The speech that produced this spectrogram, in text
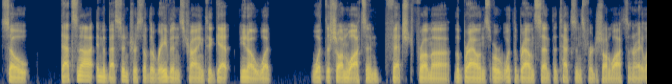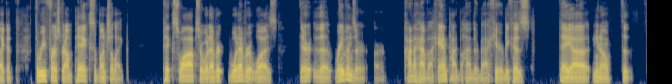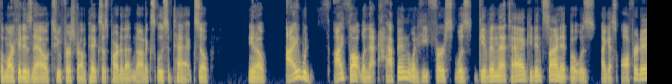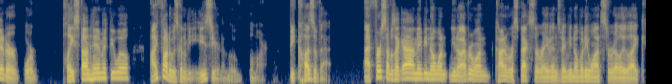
So that's not in the best interest of the Ravens trying to get you know what what Deshaun Watson fetched from uh the Browns or what the Browns sent the Texans for Deshaun Watson, right? Like a three first round picks, a bunch of like pick swaps or whatever whatever it was. They're the Ravens are are kind of have a hand tied behind their back here because they uh you know the the market is now two first round picks as part of that non-exclusive tag. So, you know, I would I thought when that happened, when he first was given that tag, he didn't sign it, but was I guess offered it or or placed on him, if you will. I thought it was going to be easier to move Lamar because of that. At first, I was like, ah, maybe no one, you know, everyone kind of respects the Ravens. Maybe nobody wants to really like,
